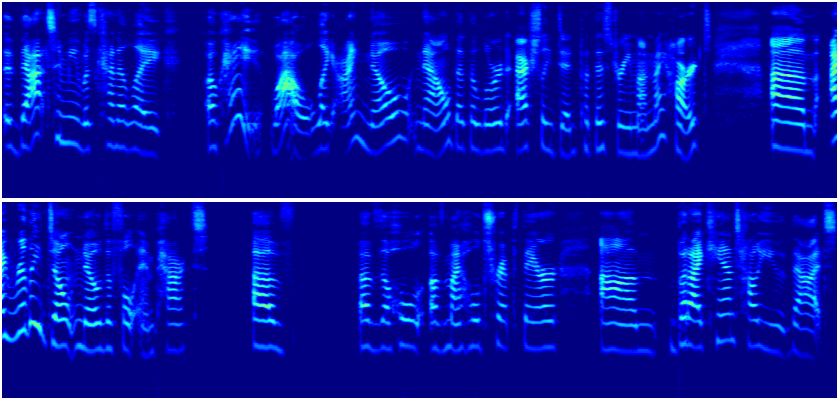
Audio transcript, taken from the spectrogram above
that to me was kind of like okay, wow, like I know now that the Lord actually did put this dream on my heart. Um I really don't know the full impact of of the whole of my whole trip there. Um but I can tell you that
